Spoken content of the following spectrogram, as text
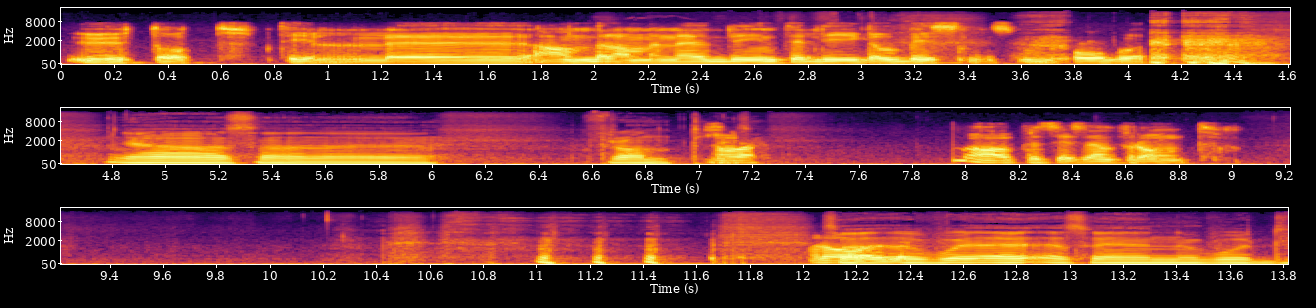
utåt till eh, andra. Men det är inte legal business som pågår. Ja, alltså en eh, front. Liksom. Ja. Ja, precis. En front. Så, eh, wo- alltså en wood,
